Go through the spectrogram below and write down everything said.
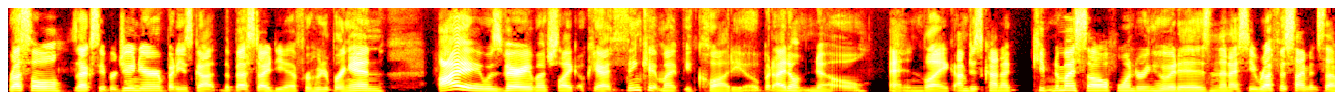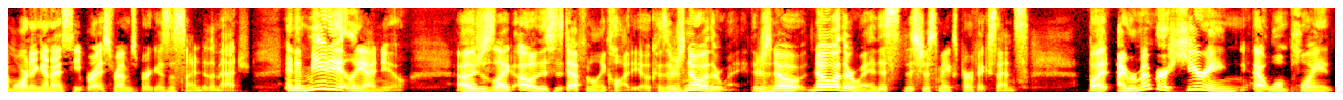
wrestle Zack Sabre Jr., but he's got the best idea for who to bring in. I was very much like, okay, I think it might be Claudio, but I don't know. And like, I'm just kind of keeping to myself, wondering who it is. And then I see ref assignments that morning and I see Bryce Remsburg is assigned to the match. And immediately I knew. I was just like, oh, this is definitely Claudio because there's no other way. There's no no other way. This this just makes perfect sense. But I remember hearing at one point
